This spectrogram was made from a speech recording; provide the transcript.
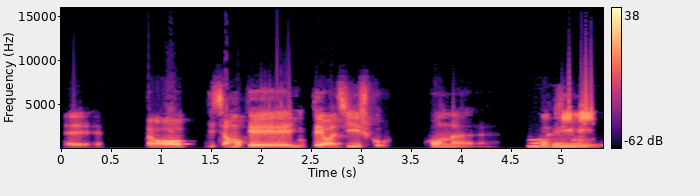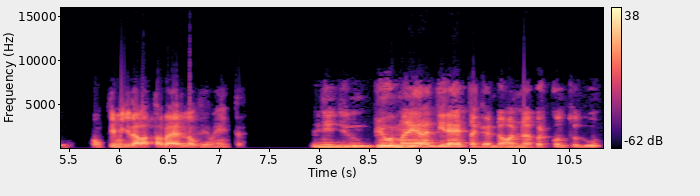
eh, però diciamo che interagisco con, con, chi mi, con chi mi dà la tabella ovviamente. Quindi più in maniera diretta che non per conto tuo.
